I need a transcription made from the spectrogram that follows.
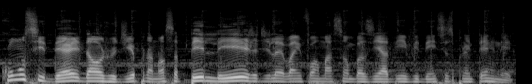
considere dar uma ajudinha para nossa peleja de levar informação baseada em evidências para a internet.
